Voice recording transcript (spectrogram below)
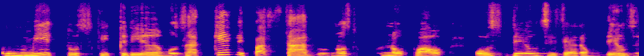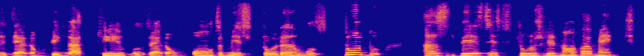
com mitos que criamos, aquele passado no, no qual os deuses eram deuses, eram vingativos, eram bons, misturamos tudo às vezes surge novamente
